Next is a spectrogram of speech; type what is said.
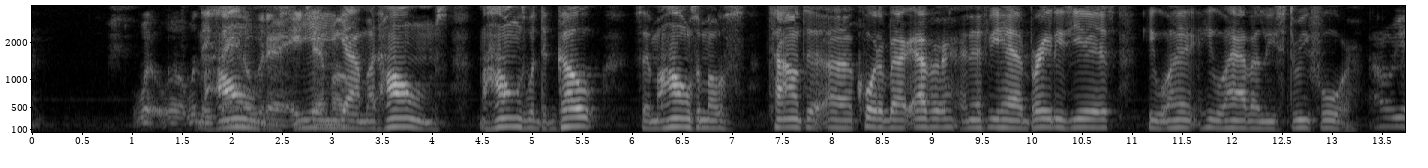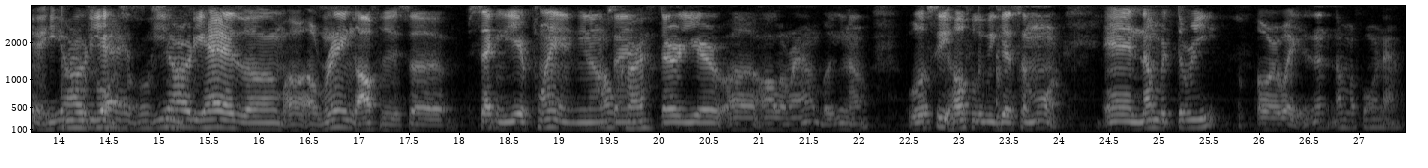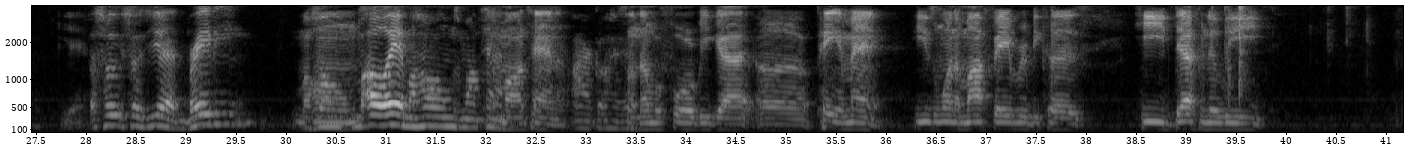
What what, what they saying over there at Mahomes. Yeah, HMO? you got Mahomes. Mahomes with the GOAT. So Mahomes the most talented uh, quarterback ever. And if he had Brady's years, he will ha- he will have at least three, four. Oh yeah, he Three already has. so we'll he see. already has um a, a ring off of his uh, second year playing. You know what I'm Okay. saying? Third year uh, all around, but you know we'll see. Hopefully we get some more. And number three, or wait, is it number four now? Yeah, So so you had Brady. Mahomes, oh yeah, Mahomes, Montana. Montana. All right, go ahead. So number four, we got uh, Peyton Manning. He's one of my favorite because he definitely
